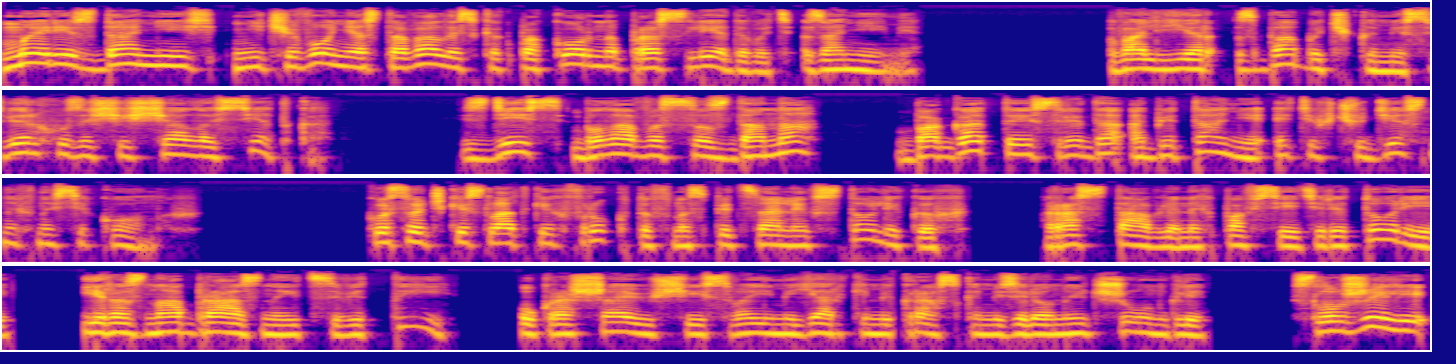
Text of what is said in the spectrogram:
Мэри с Данией ничего не оставалось, как покорно проследовать за ними. Вольер с бабочками сверху защищала сетка. Здесь была воссоздана богатая среда обитания этих чудесных насекомых. Кусочки сладких фруктов на специальных столиках, расставленных по всей территории, и разнообразные цветы, украшающие своими яркими красками зеленые джунгли, служили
